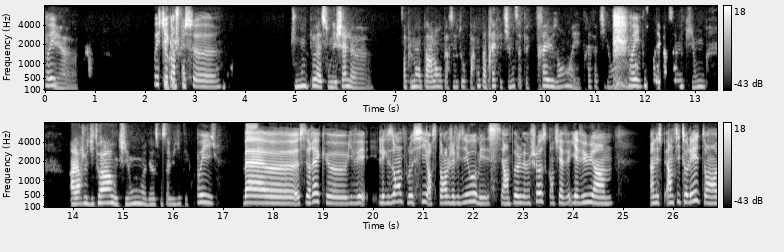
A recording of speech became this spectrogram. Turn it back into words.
Oui. Et, euh, Oui, que qu'en je pense plus. euh, tout le monde peut à son échelle euh, simplement en parlant aux personnes autour. Par contre, après, effectivement, ça peut être très usant et très fatigant. oui. Plus pour les personnes qui ont un large auditoire ou qui ont des responsabilités. oui. Bah, c'est vrai que il y avait l'exemple aussi, alors c'est pas dans le jeu vidéo, mais c'est un peu la même chose quand il y avait, il y avait eu un, un, petit tollé dans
